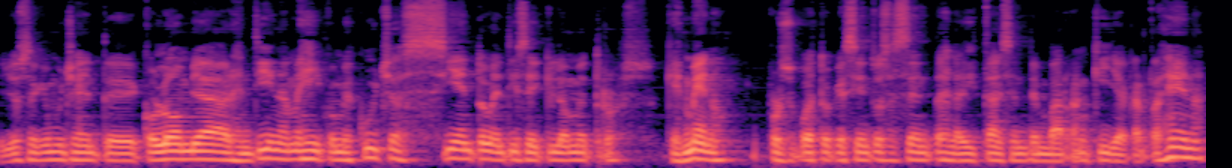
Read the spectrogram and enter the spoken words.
yo sé que mucha gente de Colombia, Argentina, México me escucha, 126 kilómetros, que es menos, por supuesto que 160 es la distancia entre Barranquilla, Cartagena,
